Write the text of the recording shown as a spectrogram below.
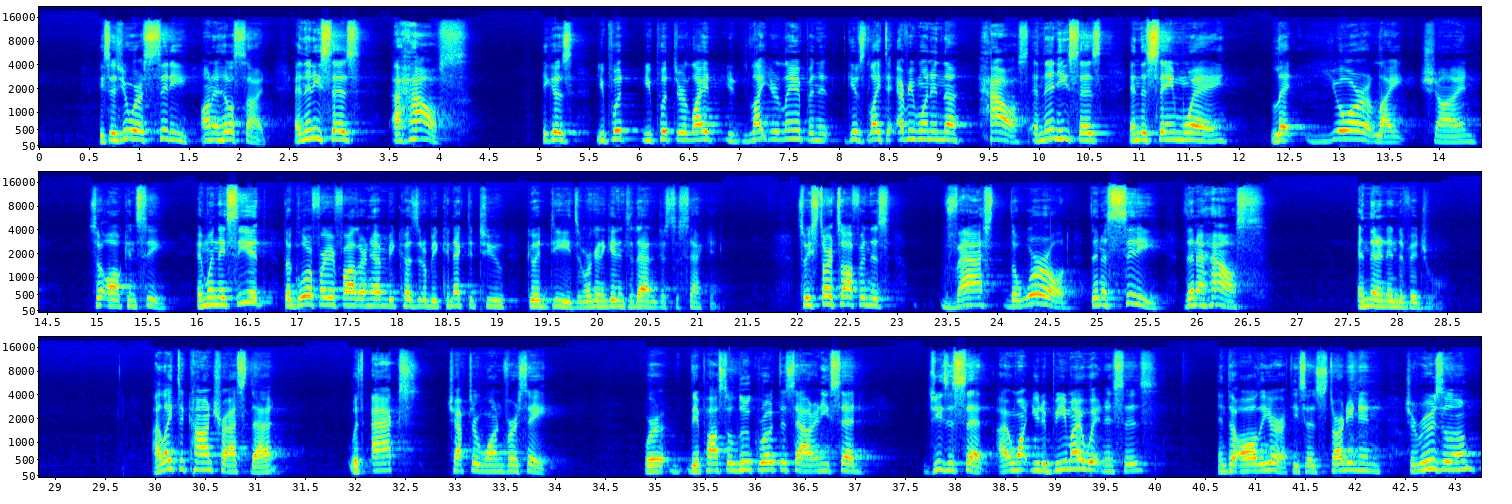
He says, You are a city on a hillside. And then he says, A house. He goes, you put, you put your light, you light your lamp, and it gives light to everyone in the house. And then he says, in the same way, let your light shine so all can see. And when they see it, they'll glorify your Father in heaven because it'll be connected to good deeds. And we're going to get into that in just a second. So he starts off in this vast, the world, then a city, then a house, and then an individual. I like to contrast that with Acts chapter 1, verse 8, where the Apostle Luke wrote this out and he said, Jesus said, I want you to be my witnesses into all the earth. He says, starting in Jerusalem,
